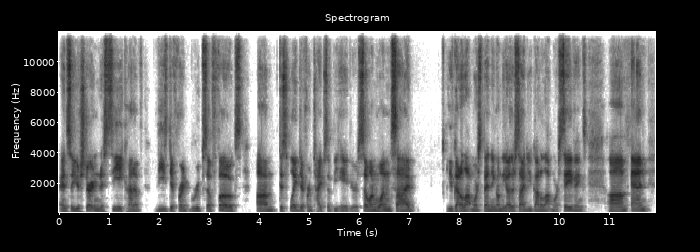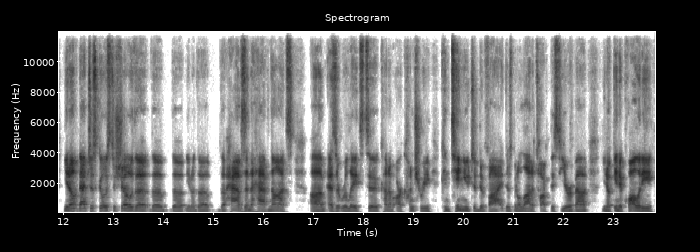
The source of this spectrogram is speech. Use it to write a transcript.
And so you're starting to see kind of these different groups of folks um, display different types of behaviors. So on one side, you've got a lot more spending. On the other side, you've got a lot more savings. Um, and you know that just goes to show the the the you know the the haves and the have-nots um, as it relates to kind of our country continue to divide. There's been a lot of talk this year about you know inequality,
